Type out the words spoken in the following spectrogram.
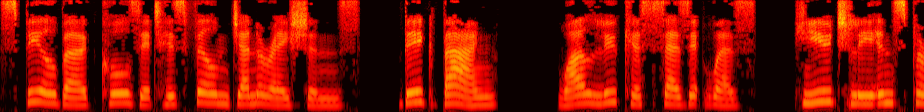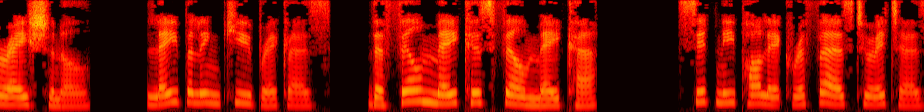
Spielberg calls it his film generation's Big Bang, while Lucas says it was hugely inspirational, labeling Kubrick as the filmmaker's filmmaker. Sydney Pollack refers to it as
